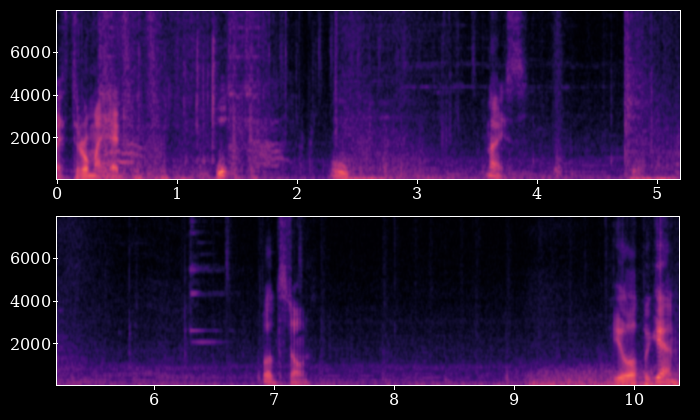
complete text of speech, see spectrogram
I throw my head. Ooh, ooh, nice. Bloodstone. Heal up again.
